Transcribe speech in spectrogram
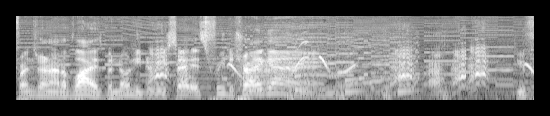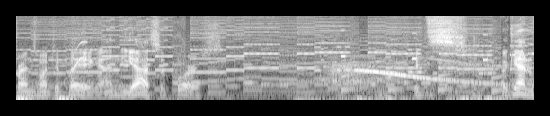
Friends run out of lives, but no need to reset. It's free to try again. Do friends want to play again? Yes, of course. It's, again,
